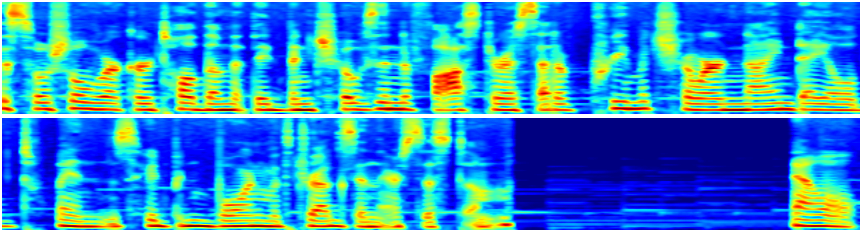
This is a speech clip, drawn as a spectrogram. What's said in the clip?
the social worker told them that they'd been chosen to foster a set of premature nine day old twins who'd been born with drugs in their system. Now,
